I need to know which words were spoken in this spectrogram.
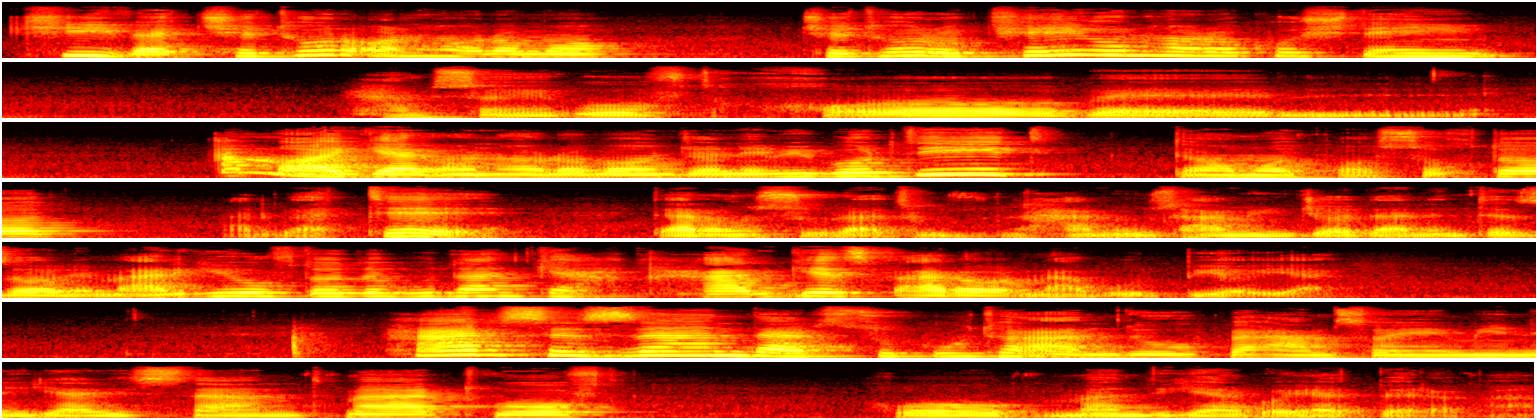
کی و چطور آنها را ما چطور و کی آنها را کشته ایم؟ همسایه گفت خب اما اگر آنها را به آنجا نمی بردید داماد پاسخ داد. البته در آن صورت هنوز همینجا در انتظار مرگی افتاده بودند که هرگز قرار نبود بیاید. هر سه زن در سکوت و اندوه به همسایه می نگریستند. مرد گفت خب من دیگر باید بروم.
